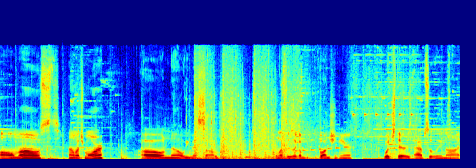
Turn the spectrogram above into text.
Almost. How much more? Oh no, we missed some. Unless there's like a bunch in here. Which there is absolutely not.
